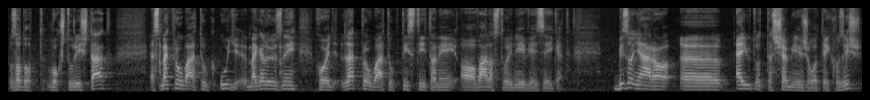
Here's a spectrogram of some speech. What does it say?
az adott vox turistát, ezt megpróbáltuk úgy megelőzni, hogy lepróbáltuk tisztítani a választói névjegyzéket. Bizonyára eljutott ez semmilyen Zsoltékhoz is,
